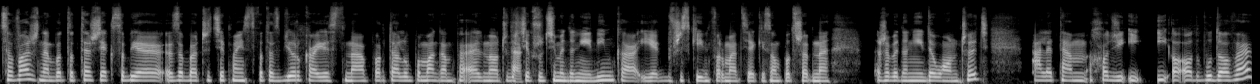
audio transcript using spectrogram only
co ważne, bo to też jak sobie zobaczycie Państwo, ta zbiórka jest na portalu pomagam.pl. My oczywiście Tak. wrzucimy do niej linka i jakby wszystkie informacje, jakie są potrzebne, żeby do niej dołączyć, ale tam chodzi i, i o odbudowę,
